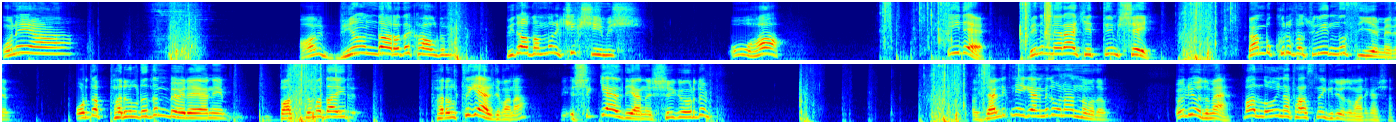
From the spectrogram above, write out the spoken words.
O ne ya? Abi bir anda arada kaldım. Bir de adamlar iki kişiymiş. Oha. İyi de benim merak ettiğim şey. Ben bu kuru fasulyeyi nasıl yiyemedim? Orada parıldadım böyle yani bastığıma dair parıltı geldi bana. Bir ışık geldi yani ışığı gördüm. Özellik niye gelmedi onu anlamadım. Ölüyordum he. Vallahi oyun hatasına gidiyordum arkadaşlar.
